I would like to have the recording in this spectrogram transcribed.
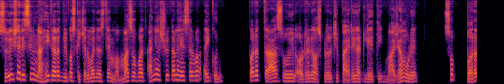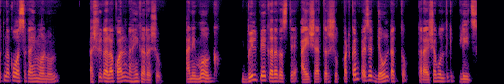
सुविक्षा रिसीव्ह नाही करत बिकॉज़ किचनमध्ये असते, मम्मा सोबत आणि अश्विकाला हे सर्व ऐकून परत त्रास होईल ऑलरेडी हॉस्पिटलची पायरी गाठली आहे माझ्यामुळे. सो परत नको असं काही म्हणून अश्विकाला कॉल नाही करत शुभ. आणि मग बिल पे करत असते आयशा तर शुभ पटकन पैसे देऊन टाकतो. तर आयशा बोलते की प्लीज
